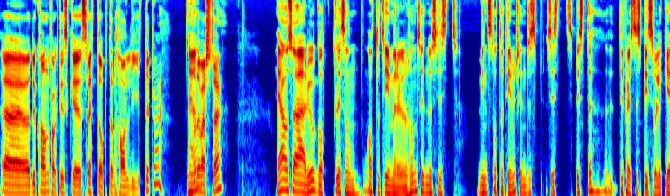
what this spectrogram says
eh, Du kan faktisk eh, svette opp til en halv liter, tror jeg, ja. det verste. Ja, og så er det jo gått liksom åtte timer eller noe sånt siden du sist Minst åtte timer siden du sist spiste. De fleste spiser vel ikke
